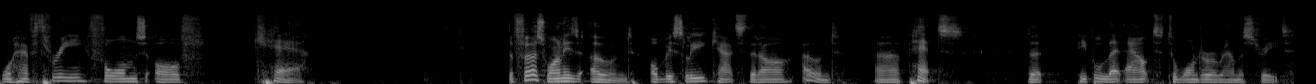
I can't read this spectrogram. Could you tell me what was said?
will have three forms of care. The first one is owned. Obviously, cats that are owned, uh, pets that people let out to wander around the street.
